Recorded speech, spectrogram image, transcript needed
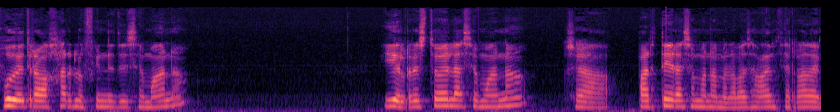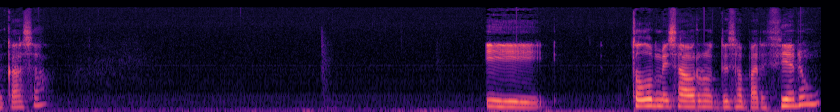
pude trabajar los fines de semana y el resto de la semana, o sea, parte de la semana me la pasaba encerrada en casa y todos mis ahorros desaparecieron.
